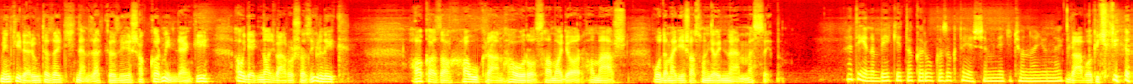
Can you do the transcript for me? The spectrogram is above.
mint kiderült, ez egy nemzetközi, és akkor mindenki, ahogy egy nagyváros az illik, ha kazak, ha ukrán, ha orosz, ha magyar, ha más, oda megy, és azt mondja, hogy nem, ez szép. Hát igen, a békét akarók azok teljesen mindegy, hogy honnan jönnek. Gábor kicsit ilyen.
